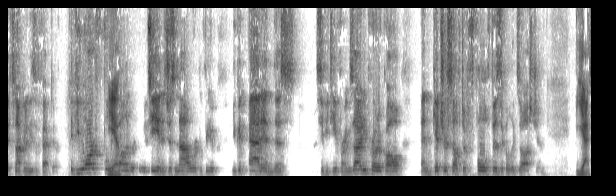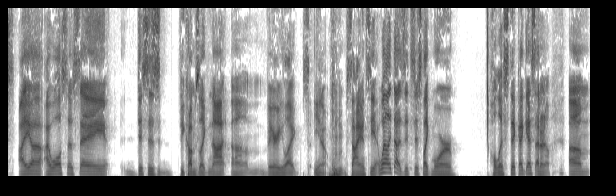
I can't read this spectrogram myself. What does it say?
it's not going to be as effective. If you are fully Yeah. following to and it's just not working for you, you could add in this CBT for anxiety protocol and get yourself to full physical exhaustion. Yes, I uh, I will also say this is becomes like not um very like you know sciencey. Well, it does. It's just like more holistic, I guess. I don't know. Um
